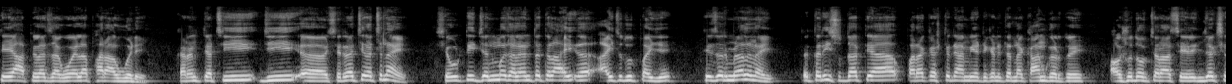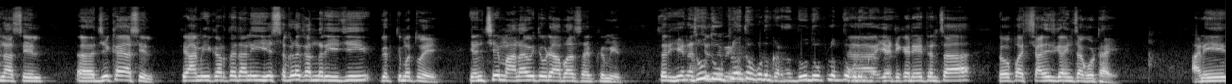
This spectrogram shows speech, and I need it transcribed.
ते आपल्याला जगवायला फार अवघड आहे. कारण त्याची जी शरीराची रचना आहे शेवटी जन्म झाल्यानंतर त्याला आई आईचं दूध पाहिजे. ते जर मिळालं नाही तर तरीसुद्धा त्या पराकष्टाने आम्ही या ठिकाणी त्यांना काम करतो आहे औषधोपचार असेल इंजेक्शन असेल जे काय असेल ते आम्ही करतात आणि हे सगळं करणारी ही जी व्यक्तिमत्व आहे यांचे मानावे तेवढे आभार साहेब कमी आहेत. तर हे दूध उपलब्ध कुठून करतात? दूध उपलब्ध कुठून अ, या ठिकाणी त्यांचा जवळपास चाळीस गायींचा गोठा आहे. आणि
